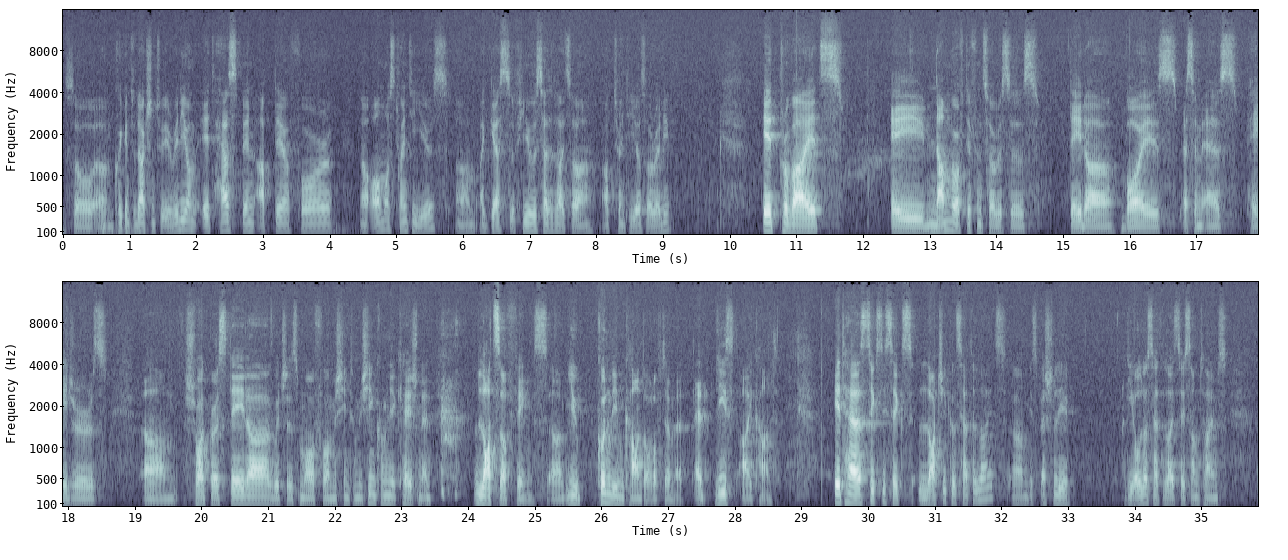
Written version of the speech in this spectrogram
So, um, quick introduction to Iridium. It has been up there for now almost 20 years. Um, I guess a few satellites are up 20 years already. It provides a number of different services, data, voice, SMS, pagers, um, short burst data, which is more for machine-to-machine communication, and lots of things. Um, you couldn't even count all of them, at, at, least I can't. It has 66 logical satellites, um, especially the older satellites, they sometimes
